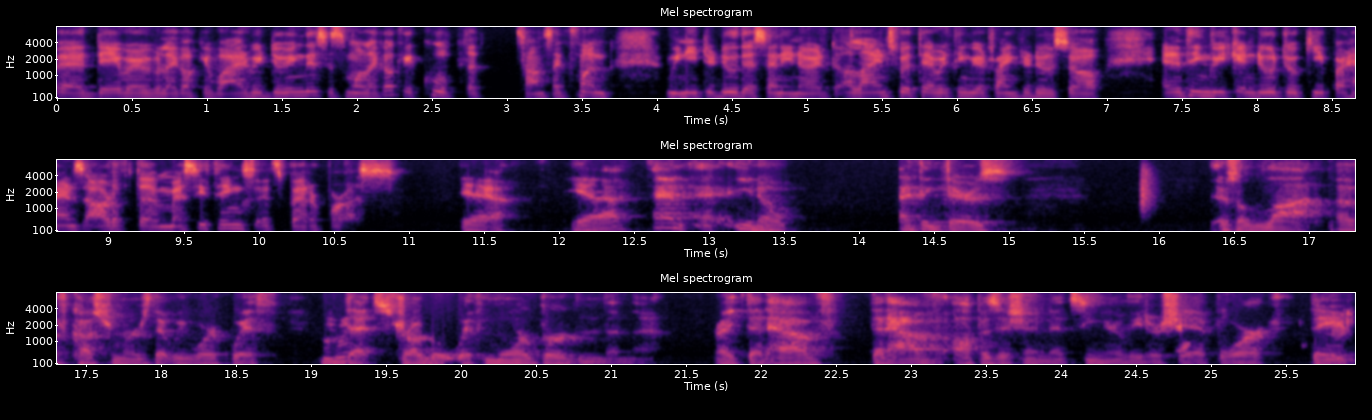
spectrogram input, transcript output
a, day where we're like, okay, why are we doing this? It's more like, okay, cool. That sounds like fun. We need to do this, and you know, it aligns with everything we're trying to do. So, anything we can do to keep our hands out of the messy things, it's better for us. Yeah, yeah, and uh, you know, I think there's there's a lot of customers that we work with mm-hmm. that struggle with more burden than that, right? That have that have opposition at senior leadership or they mm-hmm.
